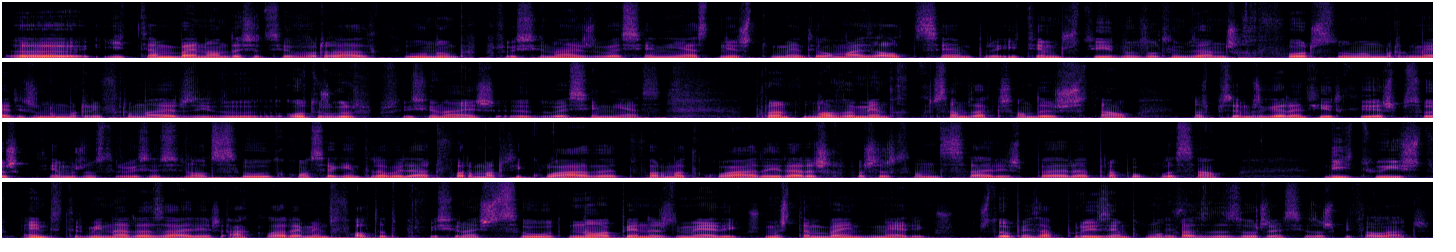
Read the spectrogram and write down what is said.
Uh, e também não deixa de ser verdade que o número de profissionais do SNS neste momento é o mais alto de sempre e temos tido nos últimos anos reforço do número de médicos, do número de enfermeiros e de outros grupos profissionais uh, do SNS. Pronto, novamente regressamos à questão da gestão. Nós precisamos garantir que as pessoas que temos no Serviço Nacional de Saúde conseguem trabalhar de forma articulada, de forma adequada e dar as respostas que são necessárias para, para a população. Dito isto, em determinadas áreas há claramente falta de profissionais de saúde, não apenas de médicos, mas também de médicos. Estou a pensar, por exemplo, no caso das urgências hospitalares.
